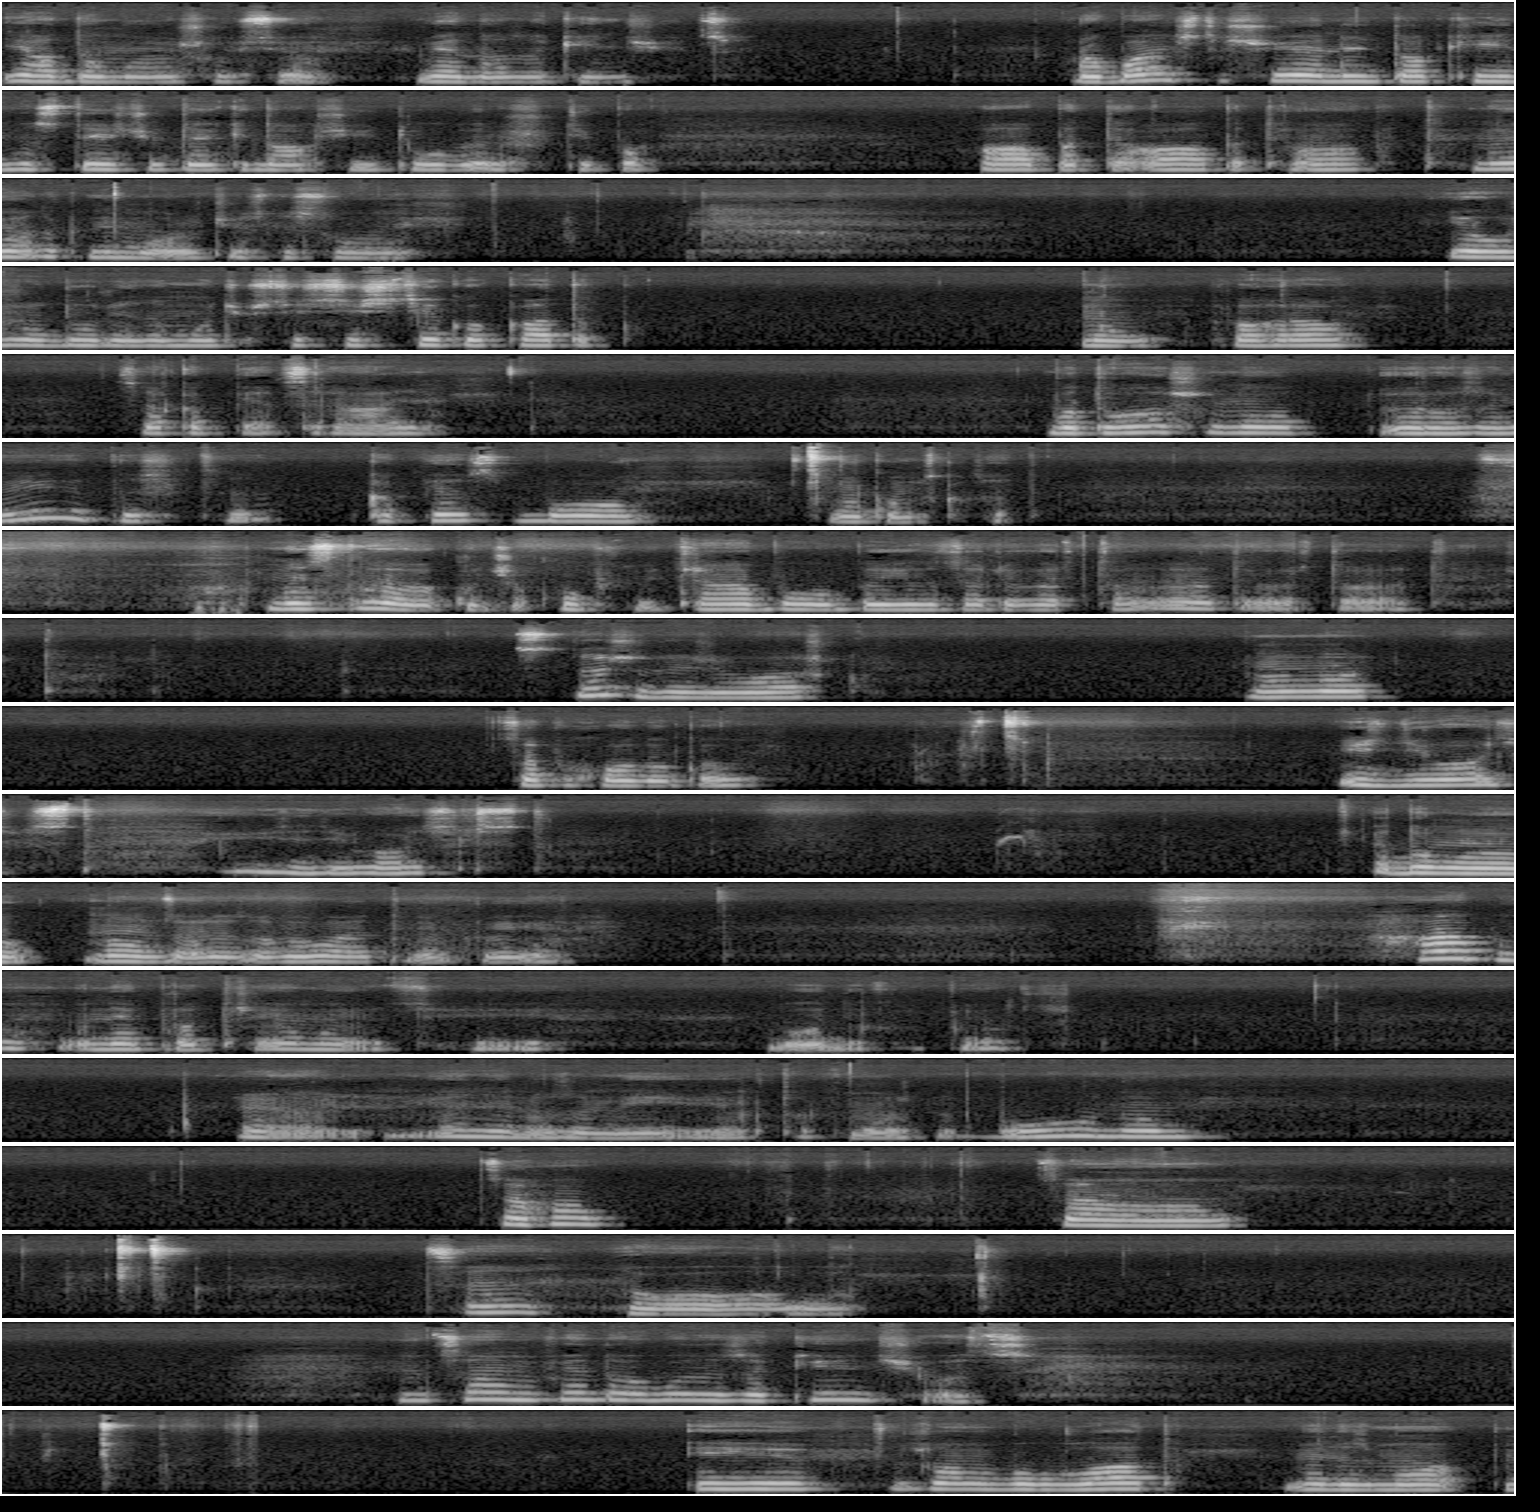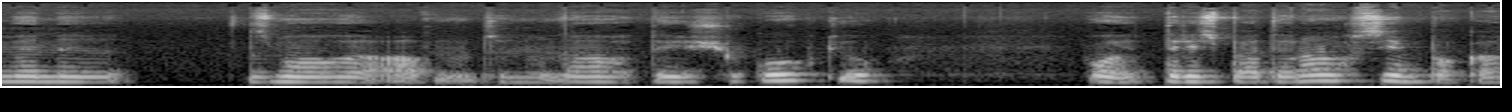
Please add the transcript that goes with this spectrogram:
я думаю, що все, відео закінчується. Пробачте, що я не такий настичу, так інакше ютубер, що типу апати, апати, апати. Ну я так не можу, чесне слово. Я вже дуже замучився стільки каток. Ну, програв. Це капець реально. Бо того, що, ну, ви розумієте, що це капець, бо, як вам сказати, ми злили кучу кубків, треба було би їх зараз вертати, вертати, вертати. Це дуже-дуже важко. Ну, ну, це походу коли. Издевательство. Издевательство. Я думаю, нам зараз забивають ми проїхали. Хабу вони протримують і буде капець. Я не розумію, як так можна було гол. Це гол. Це гол. На цьому відео буде закінчуватися. І з вами був Влад. Ми не змогли, ми змогли апнути на нього 1000 кубків. Ой, 35 ранг. Всім пока.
